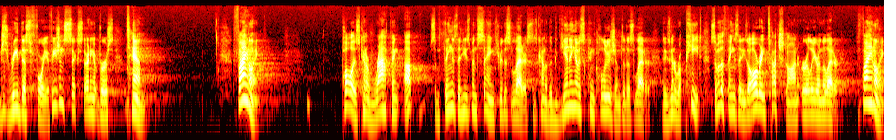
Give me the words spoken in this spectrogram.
just read this for you Ephesians 6, starting at verse 10. Finally, Paul is kind of wrapping up some things that he's been saying through this letter. This is kind of the beginning of his conclusion to this letter. He's going to repeat some of the things that he's already touched on earlier in the letter. Finally,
